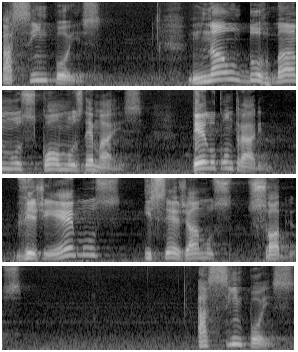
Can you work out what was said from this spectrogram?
Assim, pois, não durmamos como os demais pelo contrário, vigiemos e sejamos sóbrios. Assim, pois,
